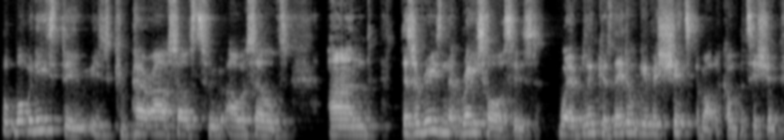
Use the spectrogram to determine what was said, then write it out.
But what we need to do is compare ourselves to ourselves. And there's a reason that racehorses wear blinkers. They don't give a shit about the competition.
